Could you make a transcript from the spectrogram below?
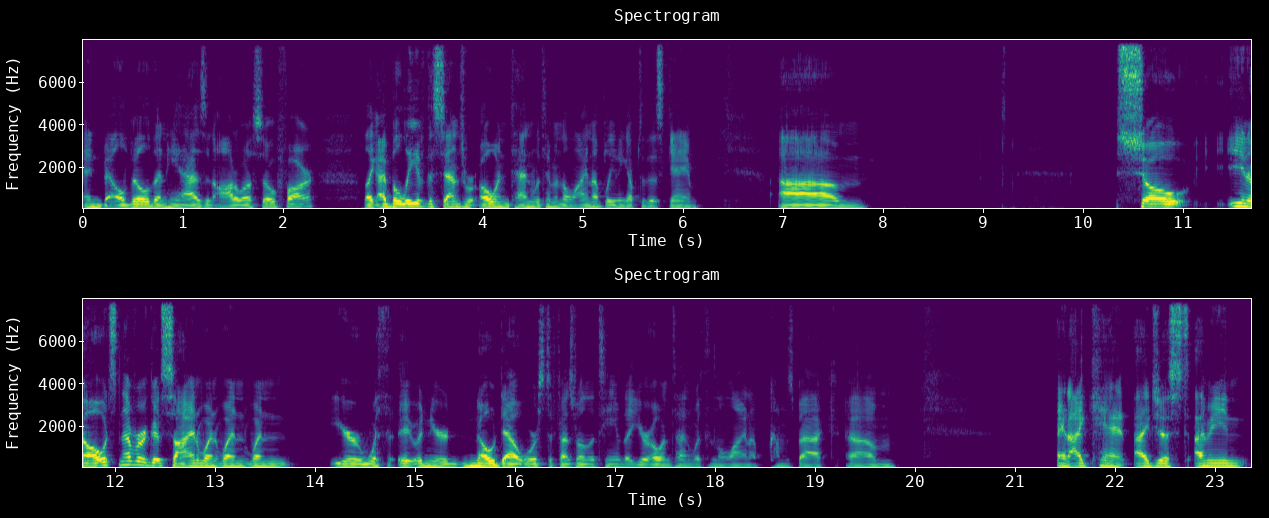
in Belleville than he has in Ottawa so far. Like I believe the Sens were 0 10 with him in the lineup leading up to this game. Um so you know, it's never a good sign when when when you're with when you're no doubt worst defenseman on the team that you're 0 10 within the lineup comes back. Um and I can't I just I mean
